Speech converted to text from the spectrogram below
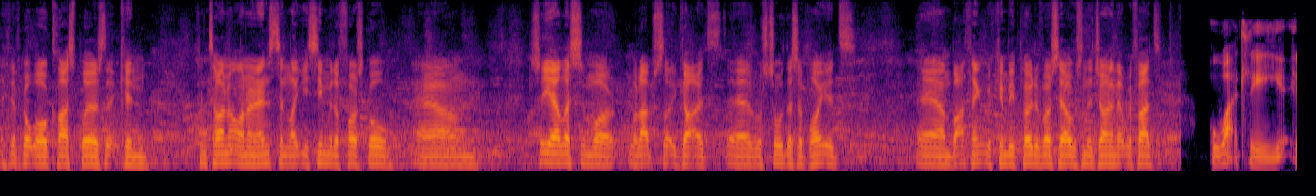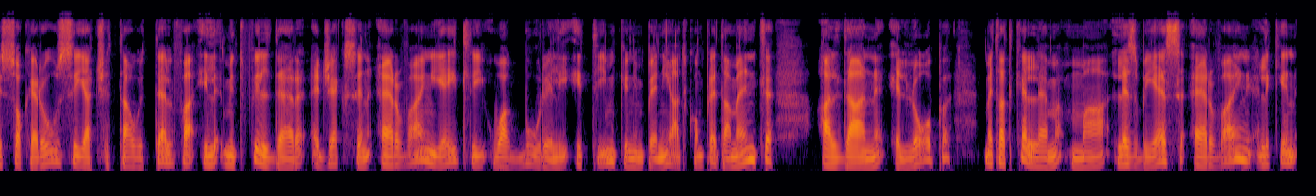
If they've got world class players that can can turn it on an instant, like you seen with the first goal. Um, so yeah, listen, we're we're absolutely gutted. Uh, we're so disappointed. Um, but I think we can be proud of ourselves in the journey that we've had. u waqt li s-Socceroos jaċċettaw it-telfa, il-midfielder Jackson Irvine jgħid li huwa kburi li t-tim kien impenjat kompletament għal dan il-logħob. Meta tkellem ma' l-SBS Irvine li kien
